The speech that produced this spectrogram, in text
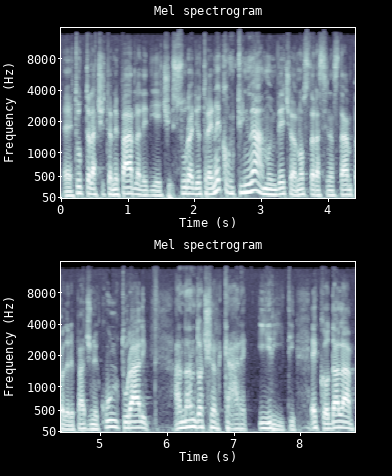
eh, Tutta la città ne parla alle 10 su Radio 3. Noi continuiamo invece la nostra rassegna stampa delle pagine culturali andando a cercare i riti. Ecco, dalla,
